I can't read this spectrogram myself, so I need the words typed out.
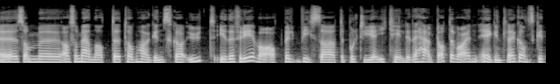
eh, som eh, altså mener at Tom Hagen skal ut i det fri, var at beviser at politiet ikke holder i det hele tatt. Det var en egentlig ganske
